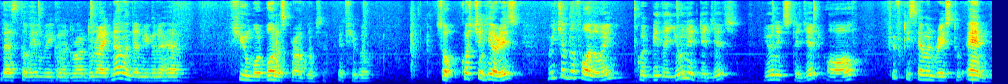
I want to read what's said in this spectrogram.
that's the one we're going to do right now and then we're going to have a few more bonus problems if you will. So question here is which of the following could be the unit digits units digit of 57 raised to n.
